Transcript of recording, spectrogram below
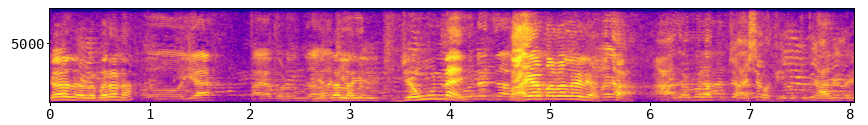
काय झालं बरं ना? या. पाया पडून येता लागेल जेवून नाही. पाया पडायला लागले आता. आज आम्हाला तुमची आशा होती पण तुम्ही आले नाही.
